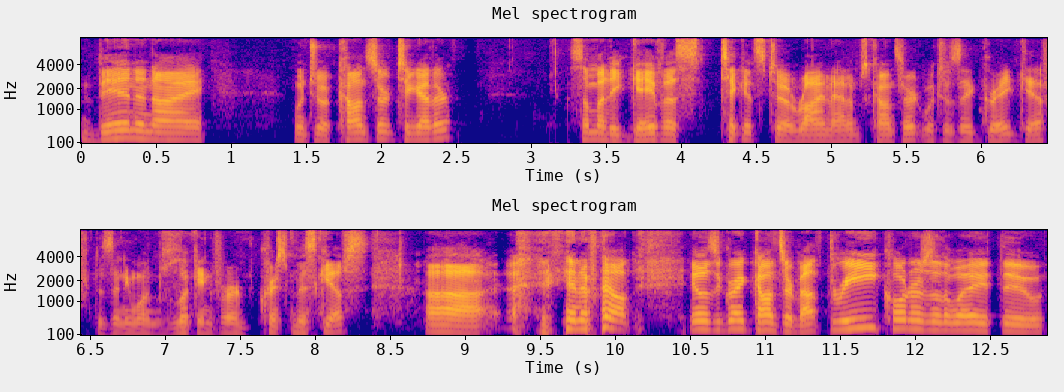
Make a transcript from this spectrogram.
Ben and I went to a concert together somebody gave us tickets to a Ryan Adams concert, which was a great gift as anyone's looking for Christmas gifts. Uh, and about, it was a great concert. About three quarters of the way through,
